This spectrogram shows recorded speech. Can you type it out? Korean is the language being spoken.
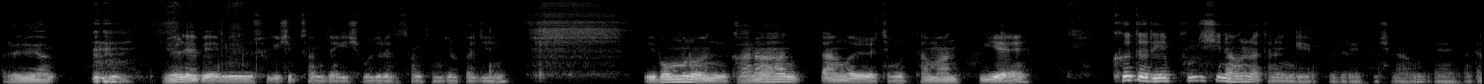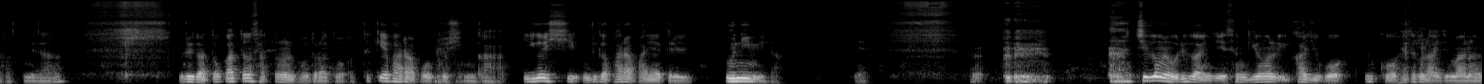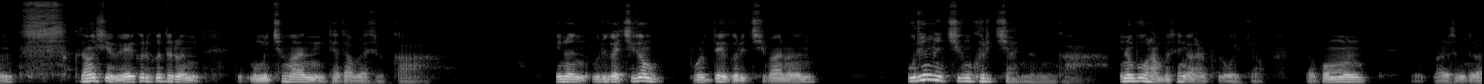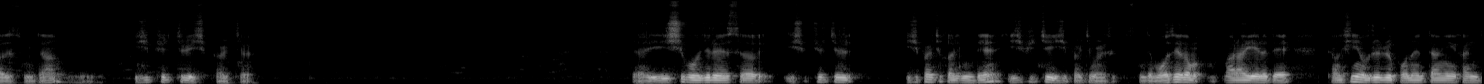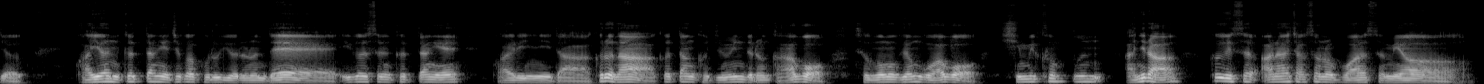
할렐루야 열례배 민수기 13장 25절에서 33절까지 이 본문은 가나안 땅을 정탐한 후에 그들의 불신앙을 나타낸 게요. 그들의 불신앙. 예, 안타깝습니다. 우리가 똑같은 사건을 보더라도 어떻게 바라볼 것인가? 이것이 우리가 바라봐야 될 은입니다. 예. 지금은 우리가 이제 성경을 가지고 읽고 해석을 하지만은 그 당시 왜 그- 그들은 멍청한 대답을 했을까? 이는 우리가 지금 볼 때 그렇지만은 우리는 지금 그렇지 않는가? 이런 부분 한번 생각할 필요가 있죠. 자, 본문 말씀 들어가겠습니다. 27절, 28절. 자, 25절에서 27절, 28절까지인데 27절, 28절 말씀있습니다. 모세가 말하여 이르되 당신이 우리를 보낸 땅에 간적 과연 그 땅에 저가 구르기 어르는데 이것은 그 땅의 과일이니다. 그러나 그땅그 주민들은 강하고 성검은 견고하고 힘이 큰 뿐 아니라 거기서 아나의 작선을 보았으며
